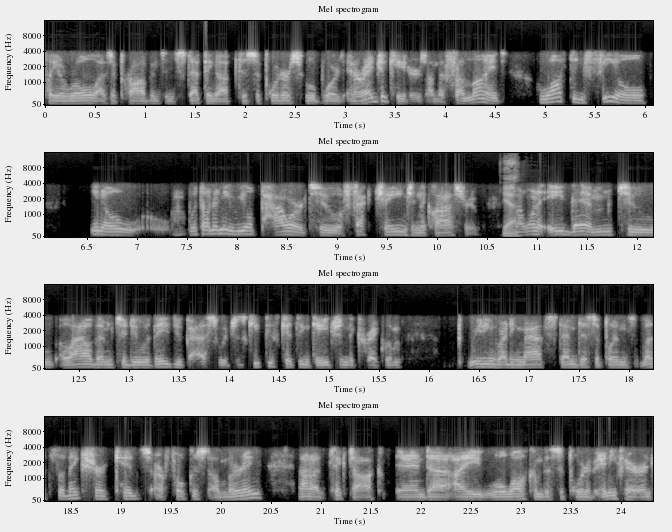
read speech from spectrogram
play a role as a province in stepping up to support our school boards and our educators on the front lines who often feel, you know, without any real power to affect change in the classroom. Yeah. I want to aid them to allow them to do what they do best, which is keep these kids engaged in the curriculum, reading, writing, math, STEM disciplines. Let's make sure kids are focused on learning, not on TikTok. And uh, I will welcome the support of any parent,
